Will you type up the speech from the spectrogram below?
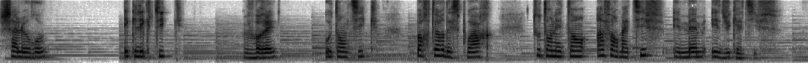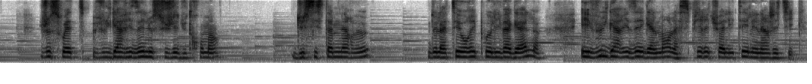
chaleureux, éclectique, vrai, authentique, porteur d'espoir, tout en étant informatif et même éducatif. Je souhaite vulgariser le sujet du trauma, du système nerveux, de la théorie polyvagale et vulgariser également la spiritualité et l'énergétique.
